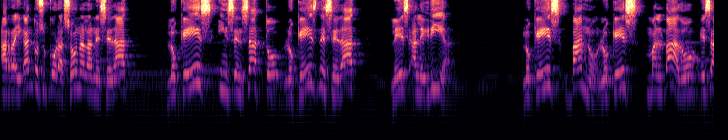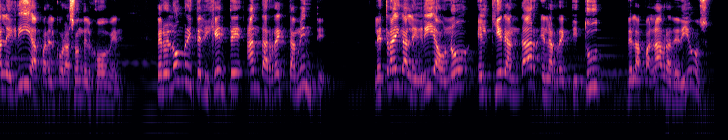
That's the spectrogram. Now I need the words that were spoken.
arraigando su corazón a la necedad, lo que es insensato, lo que es necedad, le es alegría. Lo que es vano, lo que es malvado, es alegría para el corazón del joven. Pero el hombre inteligente anda rectamente. Le traiga alegría o no, él quiere andar en la rectitud de la palabra de Dios.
